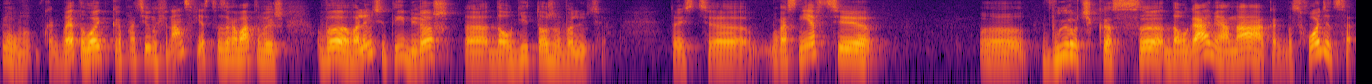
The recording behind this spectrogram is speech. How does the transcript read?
ну, как бы это логика корпоративных финансов. Если ты зарабатываешь в валюте, ты берешь э, долги тоже в валюте. То есть э, у Роснефти э, выручка с долгами, она как бы сходится.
